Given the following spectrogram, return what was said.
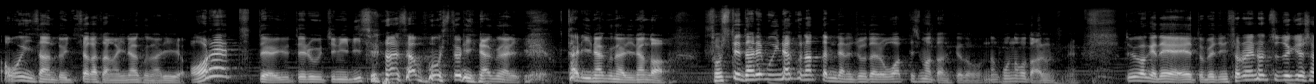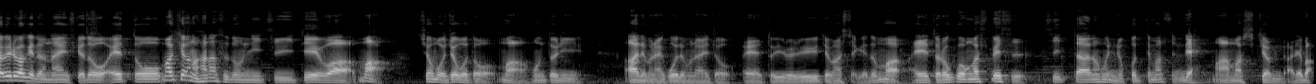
青いさんと市坂さんがいなくなり「あれ?」っつって言ってるうちにリスナーさんも一人いなくなり二人いなくなりなんかそして誰もいなくなったみたいな状態で終わってしまったんですけどなこんなことあるんですね。というわけで、えー、と別にそれの続きを喋るわけではないんですけど、えーとまあ、今日の話すのについてはまあちょぼちょぼとまあ本当にああでもないこうでもないと,、えー、といろいろ言うてましたけどまあ、えー、と録音がスペースツイッターの方に残ってますんで、まあ、もし興味があれば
